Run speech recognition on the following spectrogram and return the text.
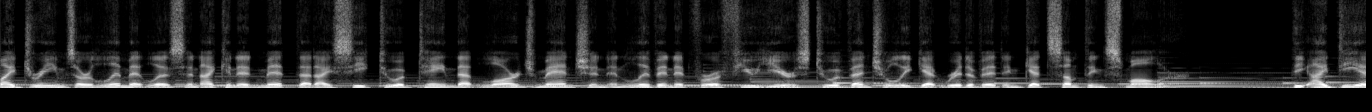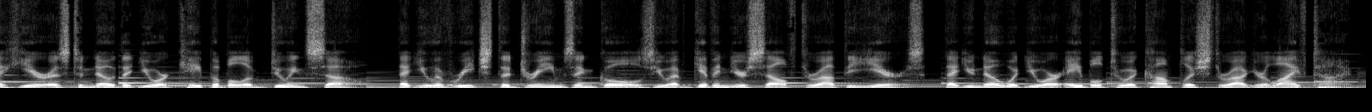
My dreams are limitless and I can admit that I seek to obtain that large mansion and live in it for a few years to eventually get rid of it and get something smaller. The idea here is to know that you are capable of doing so, that you have reached the dreams and goals you have given yourself throughout the years, that you know what you are able to accomplish throughout your lifetime.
